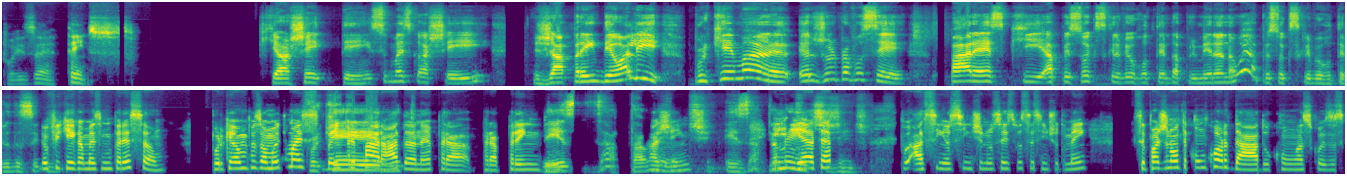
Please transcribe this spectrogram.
Pois é, tenso. Que eu achei tenso, mas que eu achei já aprendeu ali. Porque, mano, eu juro pra você, parece que a pessoa que escreveu o roteiro da primeira não é a pessoa que escreveu o roteiro da segunda. Eu fiquei com a mesma impressão. Porque é uma pessoa muito mais Porque... bem preparada, né, pra, pra aprender Exatamente. a gente. Exatamente, e, e até, gente. Assim, eu senti, não sei se você sentiu também, você pode não ter concordado com as coisas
